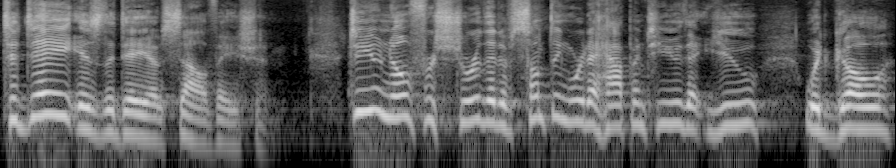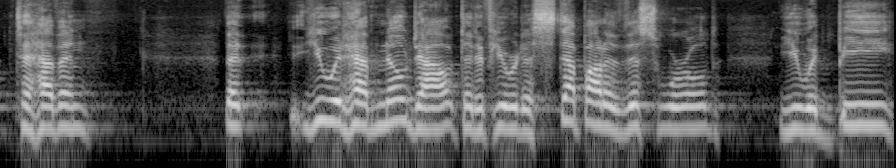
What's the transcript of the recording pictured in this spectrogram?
Today is the day of salvation. Do you know for sure that if something were to happen to you, that you would go to heaven? That you would have no doubt that if you were to step out of this world, you would be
